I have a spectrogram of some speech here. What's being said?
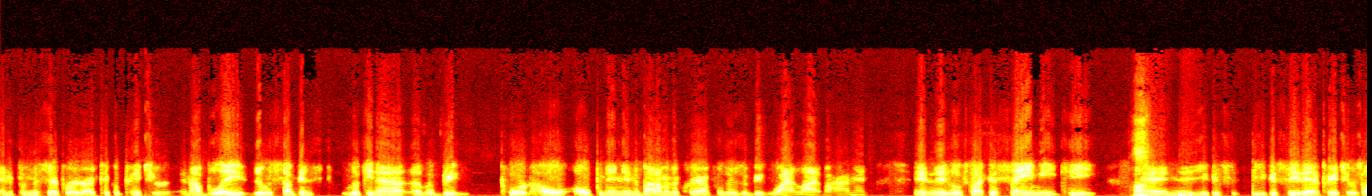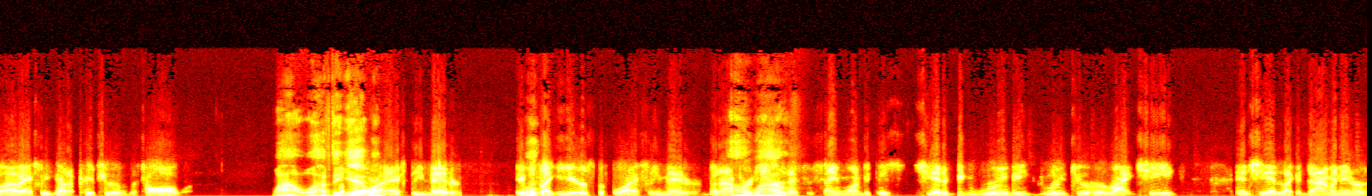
and from the separator I took a picture and I believe there was something looking out of a big porthole opening in the bottom of the craft where there's a big white light behind it and it looks like the same ET Huh. and uh, you can you can see that picture so I've actually got a picture of the tall one Wow, we'll have to before get one. I actually met her. It was like years before I actually met her, but I'm Oh, pretty wow. sure that's the same one because she had a big ruby glued to her right cheek, and she had like a diamond in her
